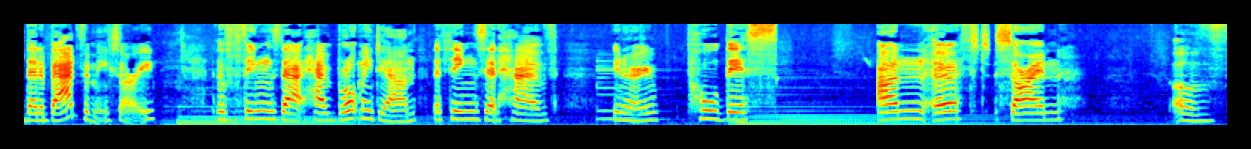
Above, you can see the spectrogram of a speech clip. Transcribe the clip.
that are bad for me, sorry. The things that have brought me down, the things that have, you know, pulled this unearthed sign of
